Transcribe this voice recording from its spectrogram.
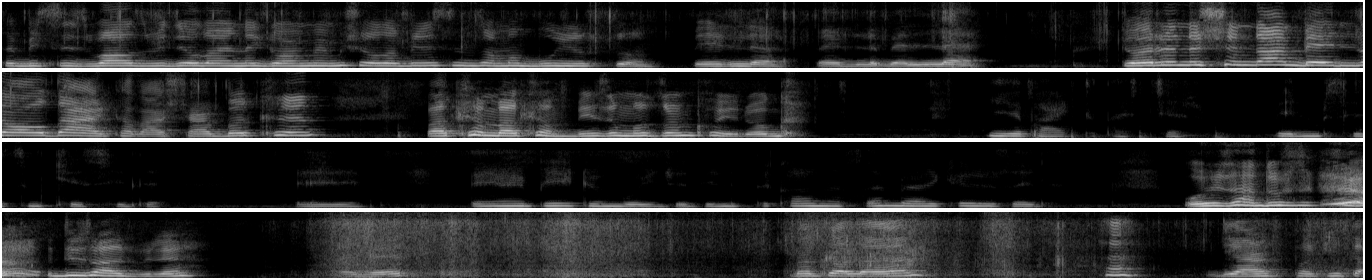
Tabi siz bazı videolarında görmemiş olabilirsiniz ama bu Yusun. Belli belli belli. Görünüşünden belli oldu arkadaşlar. Bakın. Bakın bakın bizim uzun kuyruk. Merhaba arkadaşlar. Benim sesim kesildi. Ee, eğer bir gün boyunca denizde kalmazsam belki düzelir. O yüzden dur düzel bile. Evet. Bakalım. Heh, diğer paketi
